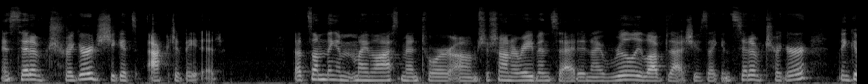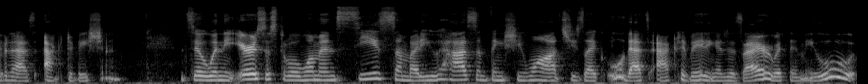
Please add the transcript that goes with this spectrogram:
Instead of triggered, she gets activated. That's something my last mentor, um, Shoshana Raven, said, and I really loved that. She was like, instead of trigger, think of it as activation. And so when the irresistible woman sees somebody who has something she wants, she's like, Ooh, that's activating a desire within me. Ooh,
